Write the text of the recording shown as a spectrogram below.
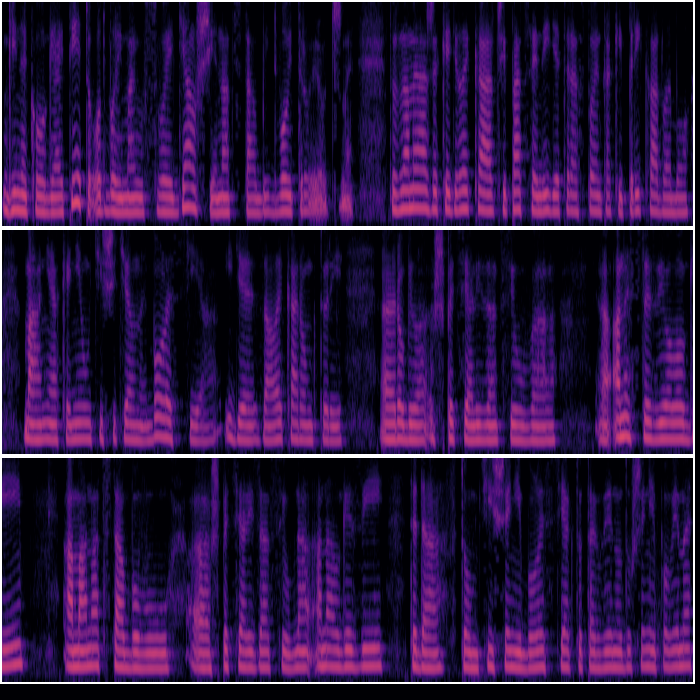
ginekológia, aj tieto odbory majú svoje ďalšie nadstavby, dvoj-trojročné. To znamená, že keď lekár či pacient ide, teraz poviem taký príklad, lebo má nejaké neutišiteľné bolesti a ide za lekárom, ktorý e, robil špecializáciu v e, anesteziológii, a má nadstavbovú e, špecializáciu v analgezii, teda v tom tíšení bolesti, ak to tak zjednodušene povieme,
